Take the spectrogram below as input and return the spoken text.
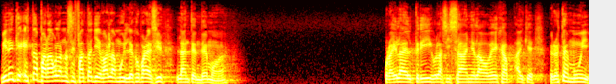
Miren que esta parábola no hace falta llevarla muy lejos para decir, la entendemos. ¿eh? Por ahí la del trigo, la cizaña, la oveja, hay que, pero esta es muy,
